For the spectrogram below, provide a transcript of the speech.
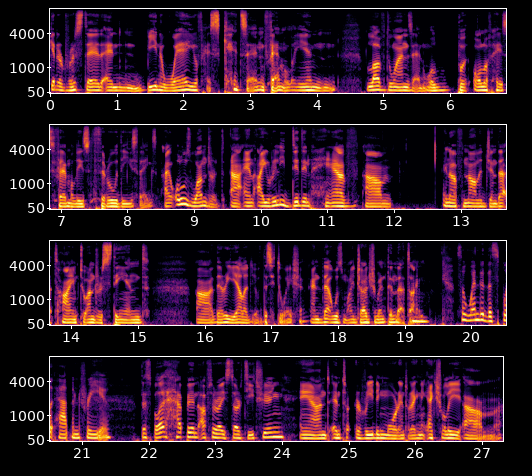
get arrested and be in a way of his kids and family and loved ones and will put all of his families through these things. I always wondered, uh, and I really didn't have um, enough knowledge in that time to understand. Uh, the reality of the situation, and that was my judgment in that time. So, when did the split happen for you? The split happened after I started teaching and inter- reading more, interacting. Actually, um,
